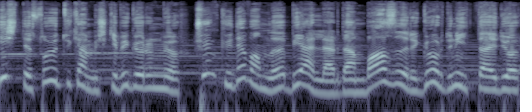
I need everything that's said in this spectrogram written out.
hiç de soyu tükenmiş gibi görünmüyor. Çünkü devamlı bir yerlerden bazıları gördüğünü iddia ediyor.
